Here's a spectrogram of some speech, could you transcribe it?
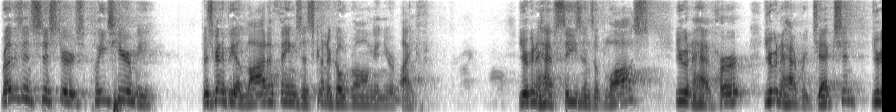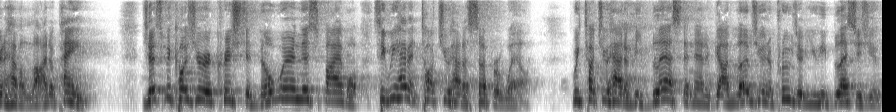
Brothers and sisters, please hear me. There's going to be a lot of things that's going to go wrong in your life. You're going to have seasons of loss. You're going to have hurt. You're going to have rejection. You're going to have a lot of pain. Just because you're a Christian, nowhere in this Bible, see, we haven't taught you how to suffer well. We taught you how to be blessed and that if God loves you and approves of you, He blesses you.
